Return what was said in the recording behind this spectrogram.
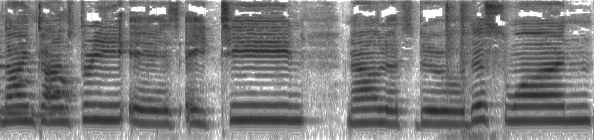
9 times 3 is 18. Now let's do this one.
